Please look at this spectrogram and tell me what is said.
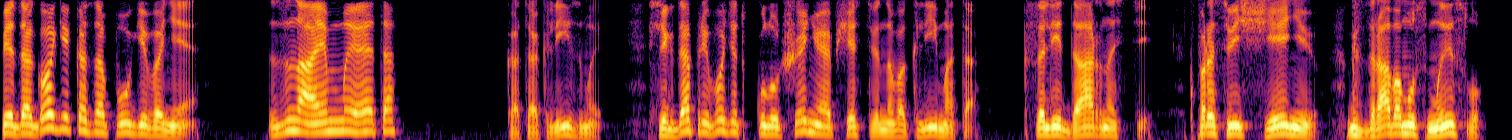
Педагогика запугивания. Знаем мы это. Катаклизмы всегда приводят к улучшению общественного климата, к солидарности, к просвещению, к здравому смыслу.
